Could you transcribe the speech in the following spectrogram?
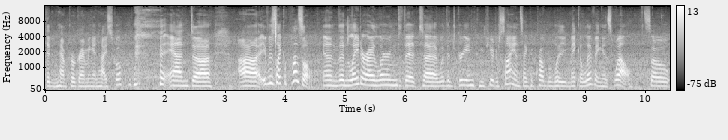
Didn't have programming in high school. and uh, uh, it was like a puzzle. And then later I learned that uh, with a degree in computer science, I could probably make a living as well. So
